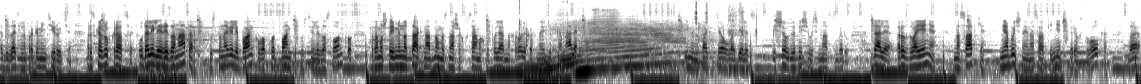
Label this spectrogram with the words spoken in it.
Обязательно прокомментируйте. Расскажу вкратце. Удалили резонатор, установили банку, в обход банки пустили заслонку, потому что именно так на одном из наших самых популярных роликов на YouTube-канале именно так сделал владелец еще в 2018 году. Далее раздвоение, насадки, необычные насадки, не четырехстволка. Да?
